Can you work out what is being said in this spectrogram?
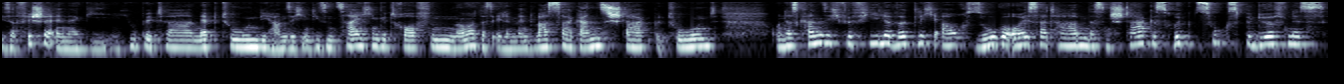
dieser Fische-Energie. Jupiter, Neptun, die haben sich in diesem Zeichen getroffen, ne? das Element Wasser ganz stark betont. Und das kann sich für viele wirklich auch so geäußert haben, dass ein starkes Rückzugsbedürfnis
